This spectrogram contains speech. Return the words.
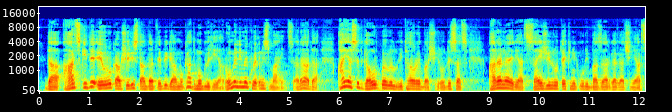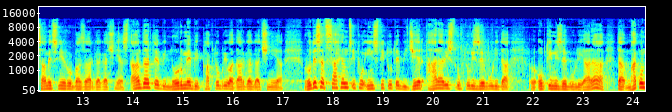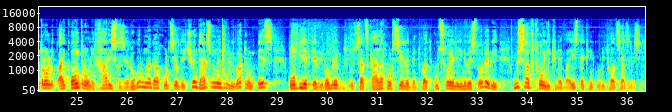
და არც კიდე ევროკავშირის სტანდარტები გადმოგვიღია რომელიმე ქვეყნის მაინც რა და აი ასეთ გაურკვეველ ვითარებაში, როდესაც არანაირი არც საინჟინრო ტექნიკური ბაზა არ გაგაჩნია, არც სამეცნიერო ბაზა არ გაგაჩნია, სტანდარტები, ნორმები ფაქტობრივად არ გაგაჩნია. როდესაც სახელმწიფო ინსტიტუტები ჯერ არ არის სტრუქტურიზებული და ოპტიმიზებული არა? და მაკონტროლ აი კონტროლი ხარისხზე როგორ უნდა განხორციელდეს? ჩვენ დარწმუნებული ვართ რომ ეს ობიექტები რომლებსაც განახორციელებენ თქვა უცხოელი ინვესტორები უსაფრთხო იქნება ის ტექნიკური თვალსაზრისით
